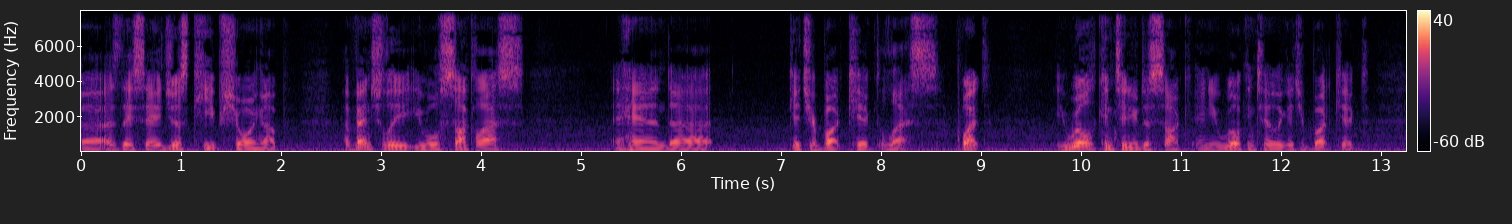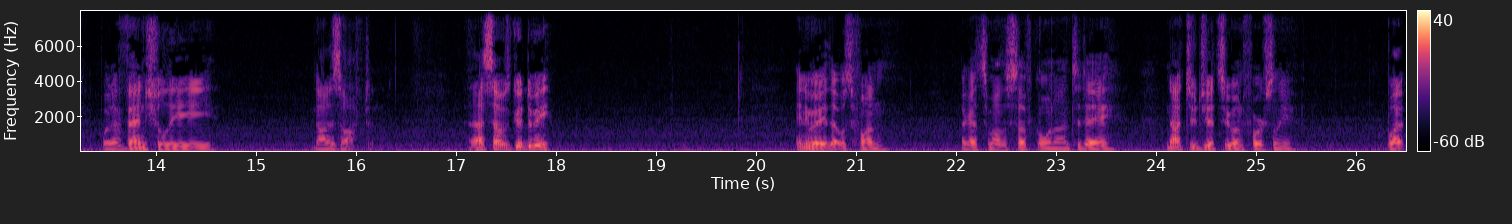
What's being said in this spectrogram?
uh, as they say, just keep showing up. Eventually, you will suck less and uh, get your butt kicked less. But you will continue to suck and you will continue to get your butt kicked, but eventually, not as often. And that sounds good to me anyway, that was fun. I got some other stuff going on today. Not jujitsu, unfortunately, but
